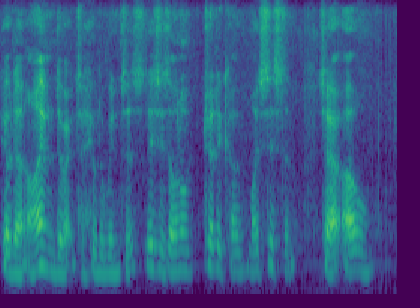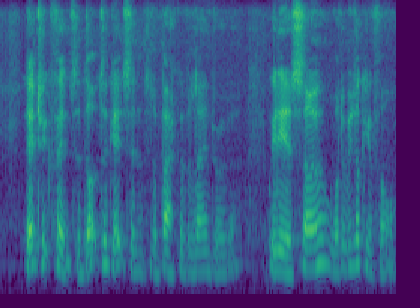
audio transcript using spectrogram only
Hilda, I'm Director Hilda Winters. This is Arnold Jellicoe, my assistant. Sarah, oh. Electric fence. The doctor gets into the back of the Land Rover. Really, so what are we looking for?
